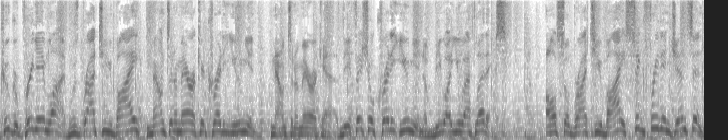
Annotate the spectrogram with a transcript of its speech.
Cougar Pregame Live was brought to you by Mountain America Credit Union. Mountain America, the official credit union of BYU Athletics. Also brought to you by Siegfried and Jensen.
